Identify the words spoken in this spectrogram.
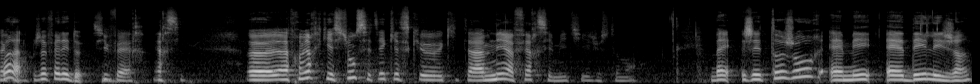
voilà, je fais les deux. Super, merci. Euh, la première question, c'était qu'est-ce que, qui t'a amené à faire ces métiers, justement? Bien, j'ai toujours aimé aider les gens.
